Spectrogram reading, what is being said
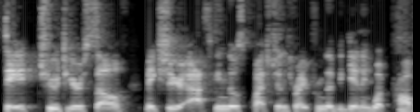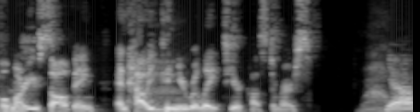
stay true to yourself. Make sure you're asking those questions right from the beginning. What problem mm-hmm. are you solving and how mm. can you relate to your customers? Wow. Yeah,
